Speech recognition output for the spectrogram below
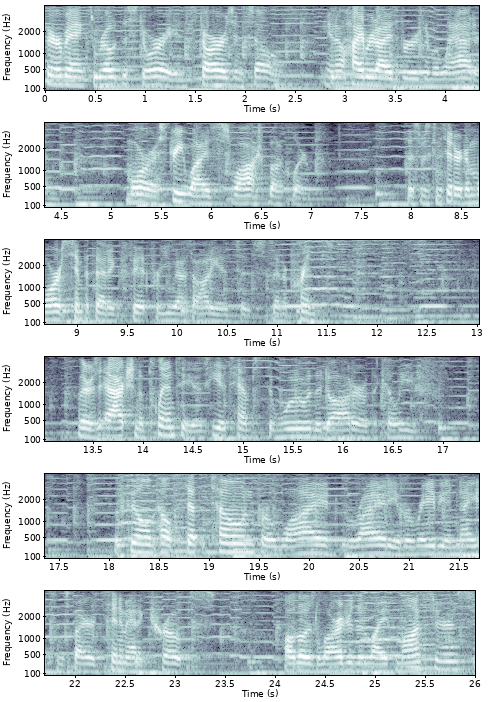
Fairbanks wrote the story and stars himself in a hybridized version of Aladdin, more a streetwise swashbuckler. This was considered a more sympathetic fit for U.S. audiences than a prince. There's action aplenty as he attempts to woo the daughter of the Caliph. The film helped set the tone for a wide variety of Arabian Nights inspired cinematic tropes. All those larger than life monsters,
